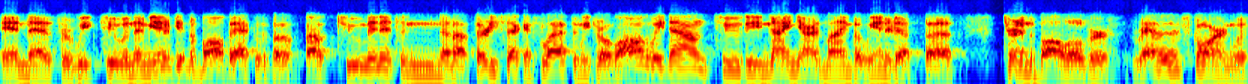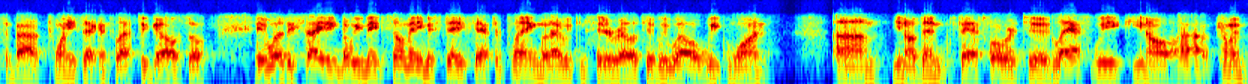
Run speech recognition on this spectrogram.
And uh, for week two, and then we ended up getting the ball back with about about two minutes and about 30 seconds left, and we drove all the way down to the nine yard line, but we ended up uh, turning the ball over rather than scoring with about 20 seconds left to go. So it was exciting, but we made so many mistakes after playing what I would consider relatively well week one. Um, you know, then fast forward to last week, you know, uh, coming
